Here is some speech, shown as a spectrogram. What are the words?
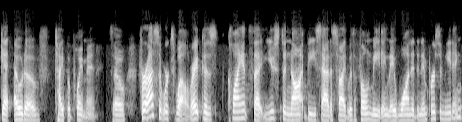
get out of type appointment. So for us, it works well, right? Because clients that used to not be satisfied with a phone meeting, they wanted an in person meeting,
